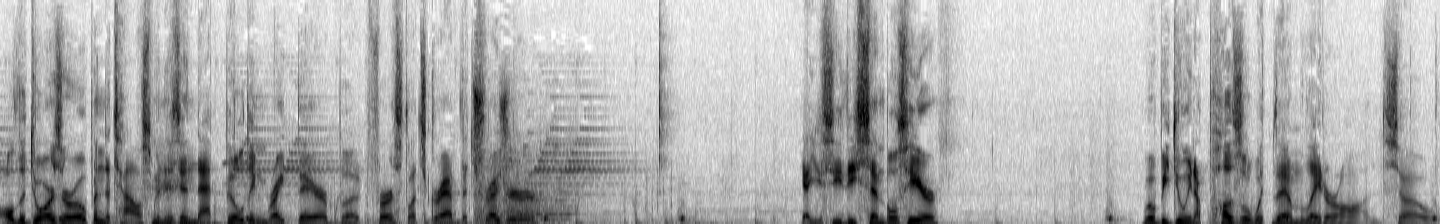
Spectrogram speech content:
All the doors are open, the talisman is in that building right there, but first let's grab the treasure. Yeah, you see these symbols here? we'll be doing a puzzle with them later on. So,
